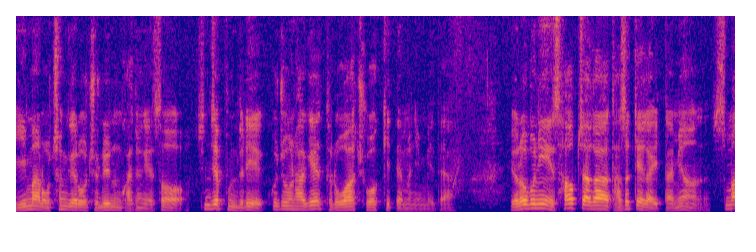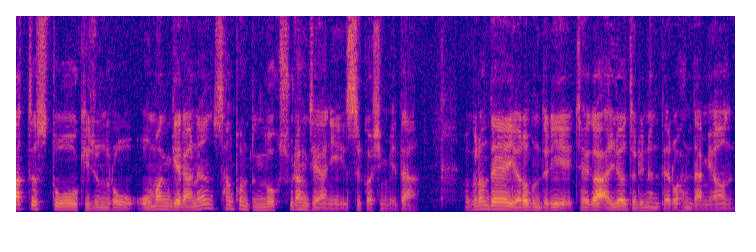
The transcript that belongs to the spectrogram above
2만 5천 개로 줄이는 과정에서 신제품들이 꾸준하게 들어와 주었기 때문입니다. 여러분이 사업자가 5개가 있다면 스마트 스토어 기준으로 5만 개라는 상품 등록 수량 제한이 있을 것입니다. 그런데 여러분들이 제가 알려드리는 대로 한다면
